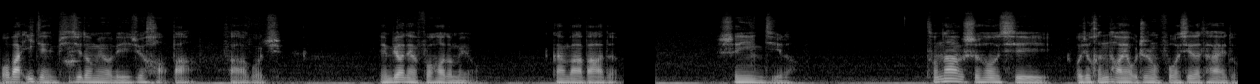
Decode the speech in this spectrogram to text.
我把一点脾气都没有的一句“好吧”发了过去，连标点符号都没有，干巴巴的，生硬极了。从那个时候起，我就很讨厌我这种佛系的态度。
